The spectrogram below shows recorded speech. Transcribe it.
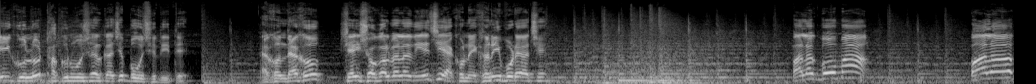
এইগুলো ঠাকুরমশাইয়ের কাছে পৌঁছে দিতে। এখন দেখো সেই সকালবেলা দিয়েছি এখন এখানেই পড়ে আছে। পালক বৌমা! পালক!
